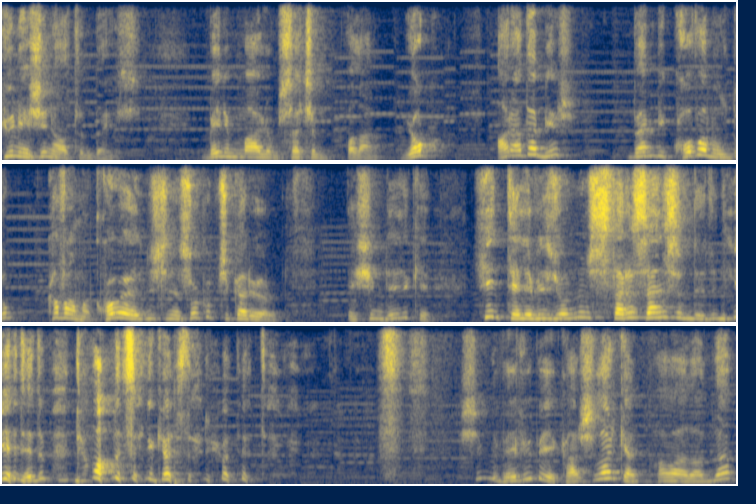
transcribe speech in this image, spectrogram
Güneşin altındayız. Benim malum saçım falan yok. Arada bir ben bir kova buldum. Kafama kovanın içine sokup çıkarıyorum. Eşim dedi ki Hint televizyonunun starı sensin dedi. Niye dedim. Devamlı seni gösteriyor dedi. Şimdi Vehbi Bey'i karşılarken havaalanında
